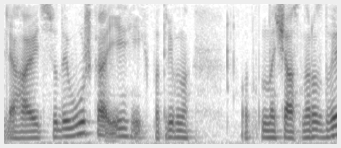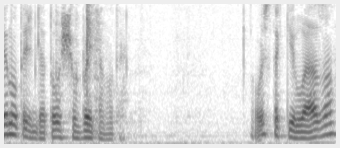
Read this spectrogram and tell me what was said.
лягають сюди в ушка, і їх потрібно одночасно роздвинути для того, щоб витягнути. Ось такі леза.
